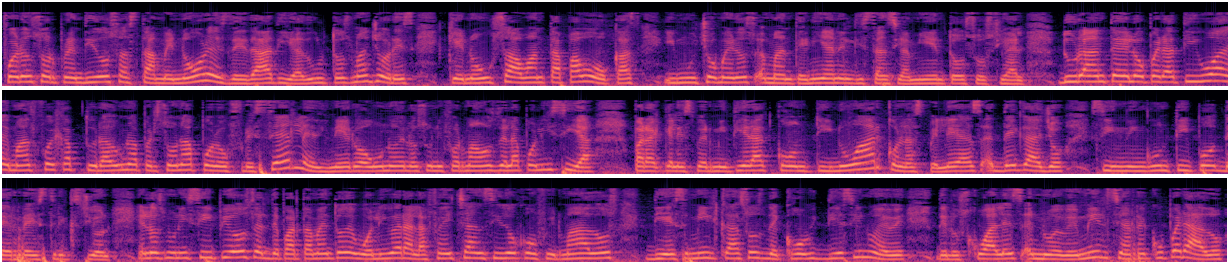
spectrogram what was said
fueron sorprendidos hasta menores de edad y adultos mayores que no usaban tapabocas y mucho menos mantenían el distanciamiento social. Durante el operativo, además, fue capturada una persona por ofrecerle dinero a uno de los uniformados de la policía para que les permitiera continuar con las peleas de gallo sin ningún tipo de restricción. En los municipios del departamento de Bolívar a la fecha han sido confirmados 10.000 casos de COVID-19, de los cuales 9.000 se han recuperado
